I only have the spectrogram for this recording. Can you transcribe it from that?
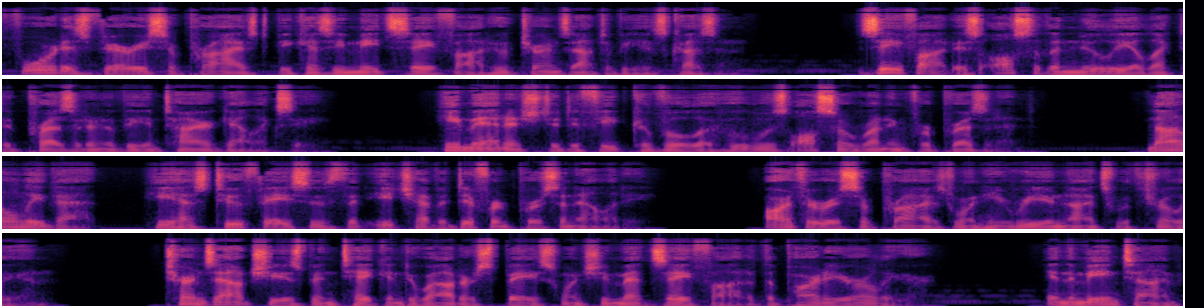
Ford is very surprised because he meets Zaphod who turns out to be his cousin. Zaphod is also the newly elected president of the entire galaxy. He managed to defeat Kavula who was also running for president. Not only that, he has two faces that each have a different personality. Arthur is surprised when he reunites with Trillian. Turns out she has been taken to outer space when she met Zaphod at the party earlier. In the meantime,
